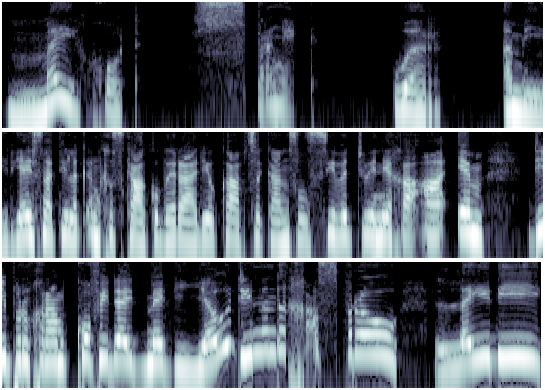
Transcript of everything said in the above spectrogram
my God spring ek oor 'n muur. Jy's natuurlik ingeskakel by Radio Kaapse Kansel 729 AM, die program Koffiedייט met jou dienende gasvrou Lady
